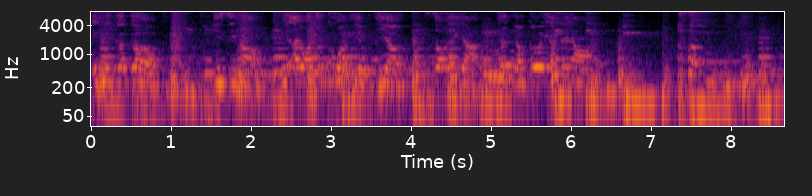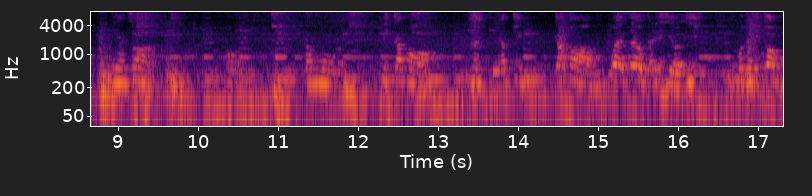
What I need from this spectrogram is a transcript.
哎，谁哟？这下没错哦。药医，我跟你讲，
